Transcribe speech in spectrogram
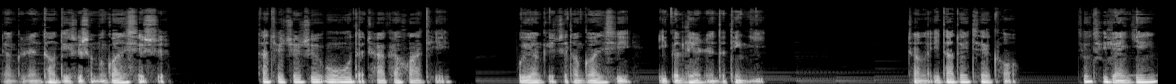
两个人到底是什么关系时，他却支支吾吾地岔开话题，不愿给这段关系一个恋人的定义，找了一大堆借口，究其原因，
